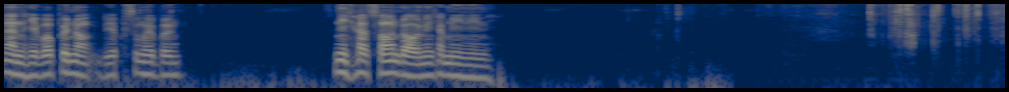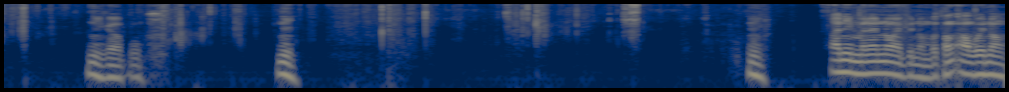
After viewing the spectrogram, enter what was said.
นั่นเห็นว่าพี่น้องเดี๋ยวซูมให้เบิ่งนี่ครับสองดอกนี่ครับนี่นี่นี่นี่ครับผมนี่นี่อันนี้มันน้อยๆพี่น้องไม่ต้องเอาไว้น้อง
